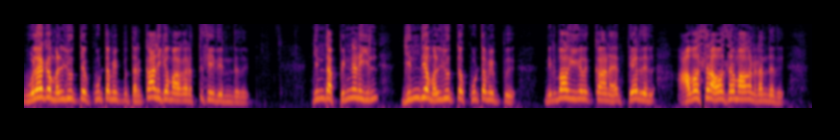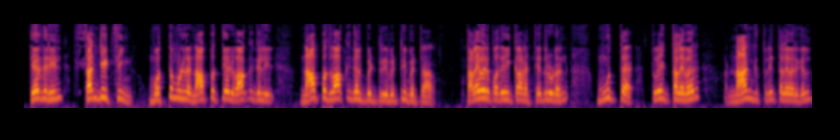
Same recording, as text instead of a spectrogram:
உலக மல்யுத்த கூட்டமைப்பு தற்காலிகமாக ரத்து செய்திருந்தது. இந்த பின்னணியில் இந்திய மல்யுத்த கூட்டமைப்பு நிர்வாகிகளுக்கான தேர்தல் அவசர அவசரமாக நடந்தது. தேர்தலில் சஞ்சீத் சிங் மொத்தமுள்ள நாற்பத்தி ஏழு வாக்குகளில் நாற்பது வாக்குகள் பெற்று வெற்றி பெற்றார். தலைவர் பதவிக்கான தேர்தலுடன் மூத்த துணைத் தலைவர் நான்கு துணைத் தலைவர்கள்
